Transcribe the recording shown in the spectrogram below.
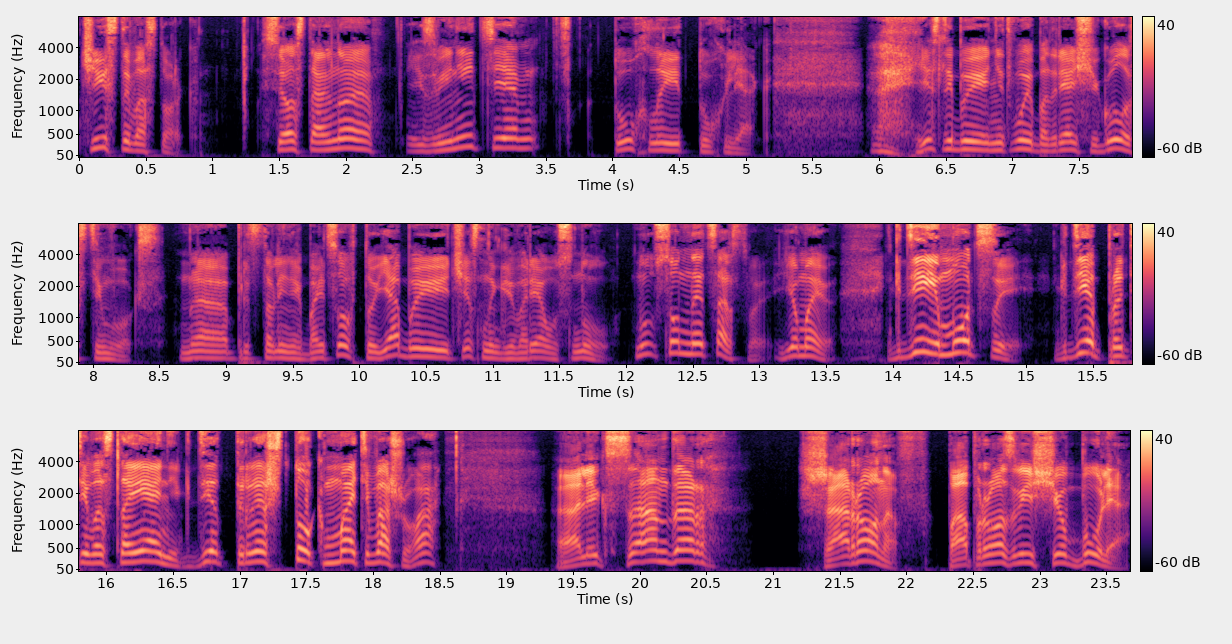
чистый восторг. Все остальное, извините, тухлый тухляк. Если бы не твой бодрящий голос, Тим Вокс, на представлениях бойцов, то я бы, честно говоря, уснул. Ну, сонное царство, ё-моё. Где эмоции? Где противостояние? Где трэш-ток, мать вашу, а? Александр Шаронов по прозвищу Буля.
